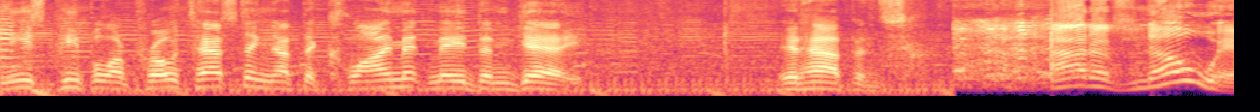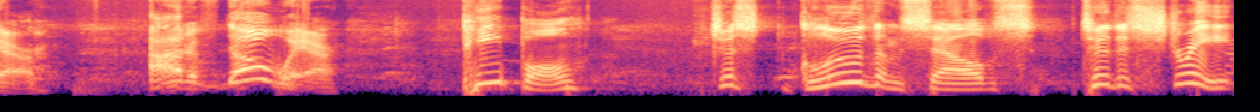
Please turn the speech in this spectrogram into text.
These people are protesting that the climate made them gay. It happens. out of nowhere, out of nowhere, people just glue themselves to the street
